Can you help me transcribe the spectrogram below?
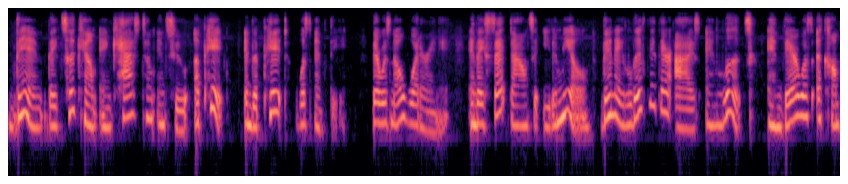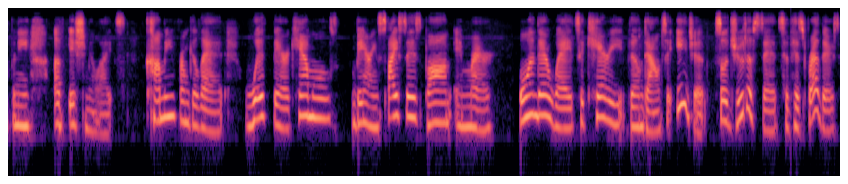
then they took him and cast him into a pit, and the pit was empty. There was no water in it, and they sat down to eat a meal. Then they lifted their eyes and looked, and there was a company of Ishmaelites coming from Gilead with their camels bearing spices, balm, and myrrh on their way to carry them down to Egypt. So Judah said to his brothers,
